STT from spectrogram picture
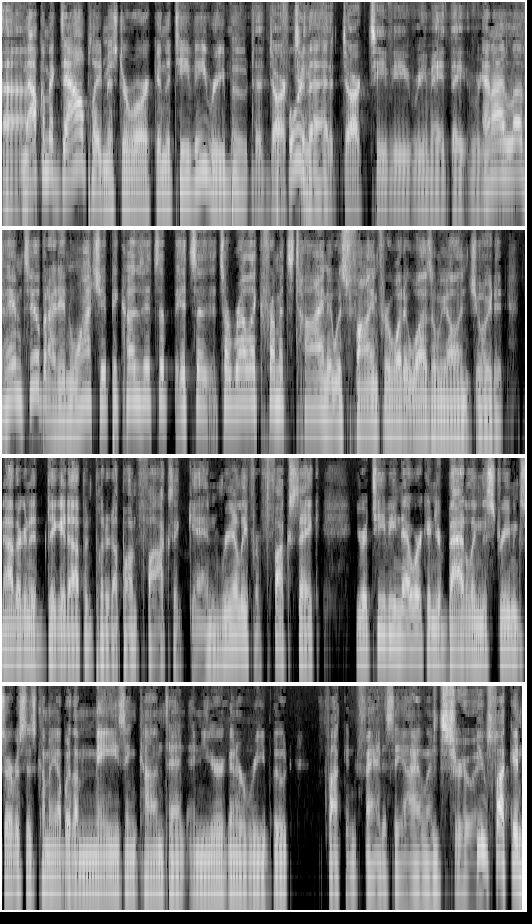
Um, Malcolm McDowell played Mr. Roarke in the TV reboot. The dark before T- that, the dark TV remake. They re- and I love him too, but I didn't watch it because it's a it's a it's a relic from its time. It was fine for what it was, and we all enjoyed it. Now they're going to dig it up and put it up on Fox again. Really, for fuck's sake! You're a TV network and you're battling the streaming services, coming up with amazing content, and you're going to reboot fucking Fantasy Island. It's true. You H- fucking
